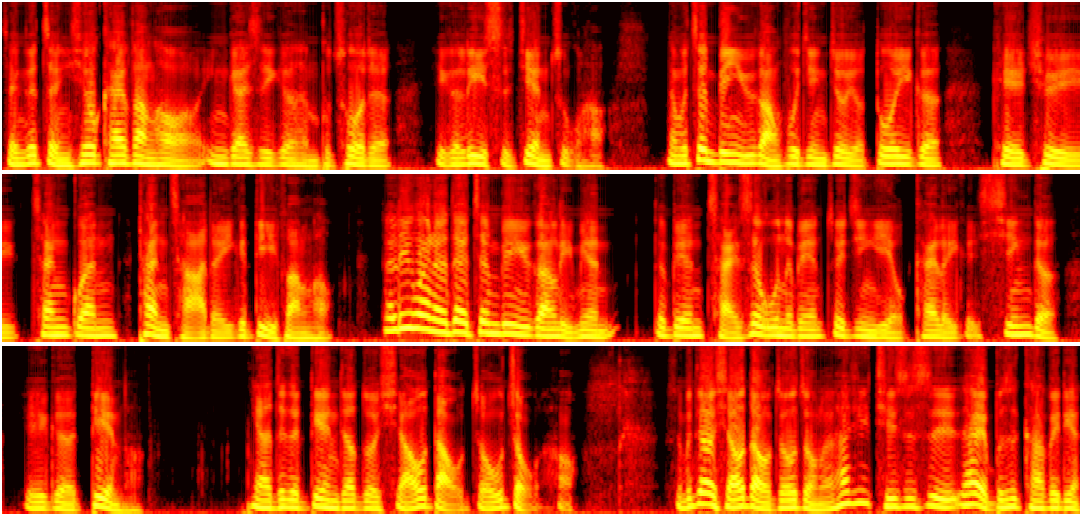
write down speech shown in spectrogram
整个整修开放后，应该是一个很不错的一个历史建筑哈。那么镇滨渔港附近就有多一个可以去参观探查的一个地方哈。那另外呢，在镇滨渔港里面这边彩色屋那边最近也有开了一个新的一个店哈。那这个店叫做小岛走走哈。什么叫小岛走走呢？它其其实是它也不是咖啡店，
